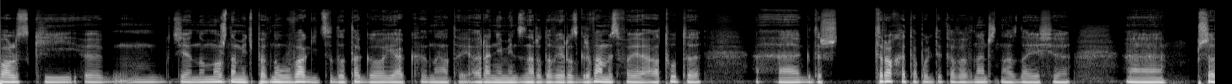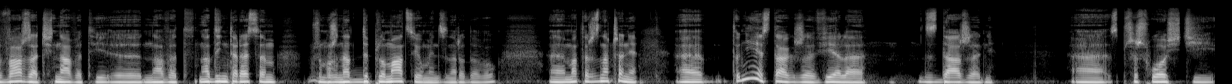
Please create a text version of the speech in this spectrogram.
Polski, y, gdzie no można mieć pewne uwagi co do tego, jak na tej arenie międzynarodowej rozgrywamy swoje atuty, e, gdyż trochę ta polityka wewnętrzna zdaje się e, przeważać nawet, e, nawet nad interesem, czy może nad dyplomacją międzynarodową, ma też znaczenie. To nie jest tak, że wiele zdarzeń z przeszłości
